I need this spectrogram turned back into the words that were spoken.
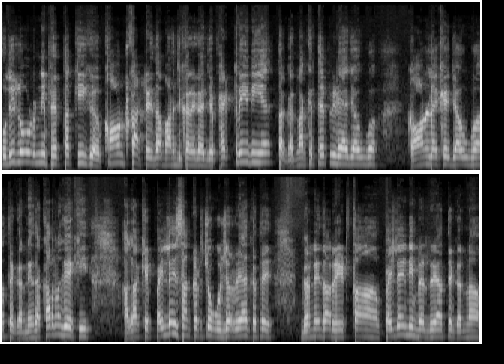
ਉਹਦੀ ਲੋੜ ਨਹੀਂ, ਫਿਰ ਤਾਂ ਕੀ ਕੌਣ ਘਾਟੇ ਦਾ ਬਣਜ ਕਰੇਗਾ? ਜੇ ਫੈਕਟਰੀ ਨਹੀਂ ਹੈ, ਤਾਂ ਗੰਨਾ ਕਿੱਥੇ ਪੀੜਿਆ ਜਾਊਗਾ? ਕੌਣ ਲੈ ਕੇ ਜਾਊਗਾ ਤੇ ਗੰਨੇ ਦਾ ਕਰਨਗੇ ਕੀ? ਹਾਲਾਂਕਿ ਪਹਿਲਾਂ ਹੀ ਸੰਕਟ ਚੋਂ ਗੁਜ਼ਰ ਰਿਹਾ, ਕਿਤੇ ਗੰਨੇ ਦਾ ਰੇਟ ਤਾਂ ਪਹਿਲਾਂ ਹੀ ਨਹੀਂ ਮਿਲ ਰਿਹਾ ਤੇ ਗੰਨਾ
